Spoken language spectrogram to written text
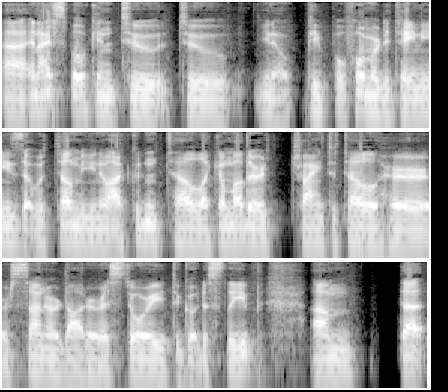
Uh, and I've spoken to to you know people, former detainees that would tell me, you know, I couldn't tell like a mother trying to tell her son or daughter a story to go to sleep. Um, that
